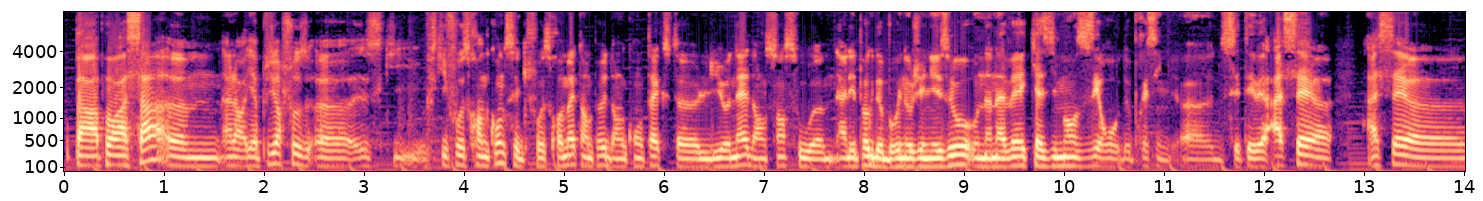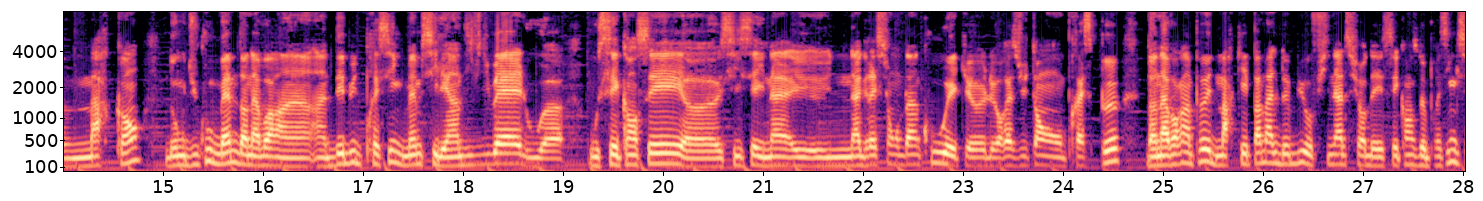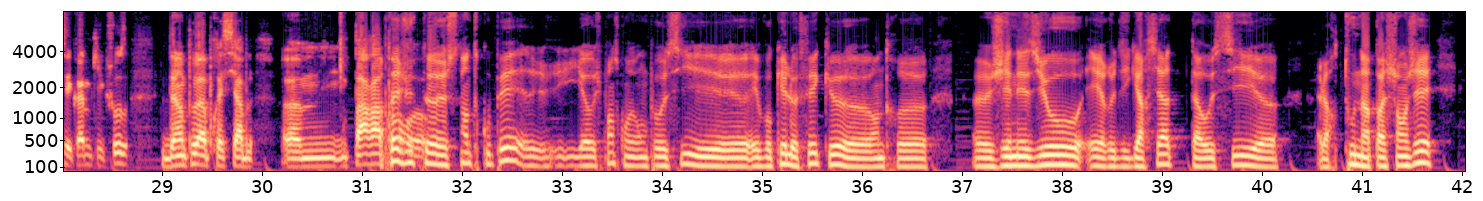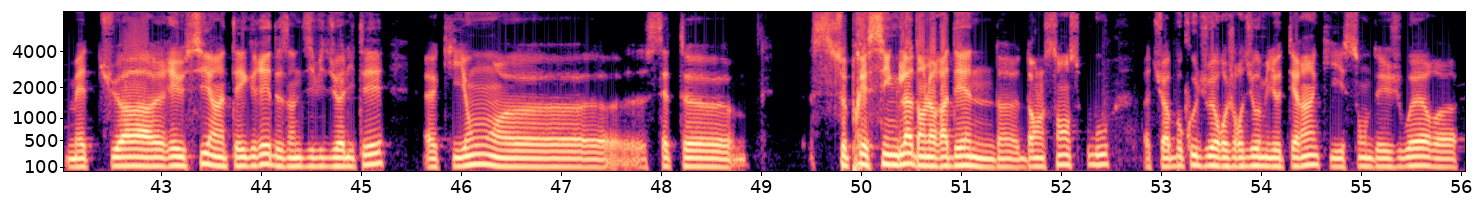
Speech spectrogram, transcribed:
Par rapport à ça, euh, alors il y a plusieurs choses. Euh, ce qu'il ce faut se rendre compte, c'est qu'il faut se remettre un peu dans le contexte euh, lyonnais, dans le sens où à l'époque de Bruno Genesio, on en avait quasiment zéro de pressing. C'était assez assez euh, marquant. Donc du coup, même d'en avoir un, un, début de pressing, même s'il est individuel ou, euh, ou séquencé, euh, si c'est une, une, agression d'un coup et que le reste du temps on presse peu, d'en avoir un peu et de marquer pas mal de buts au final sur des séquences de pressing, c'est quand même quelque chose d'un peu appréciable. Euh, par rapport, Après, juste sans te couper, il y a, je pense qu'on peut aussi évoquer le fait que entre Genesio et Rudy Garcia, tu as aussi alors tout n'a pas changé, mais tu as réussi à intégrer des individualités qui ont cette ce pressing là dans leur ADN dans, le sens où tu as beaucoup de joueurs aujourd'hui au milieu de terrain qui sont des joueurs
